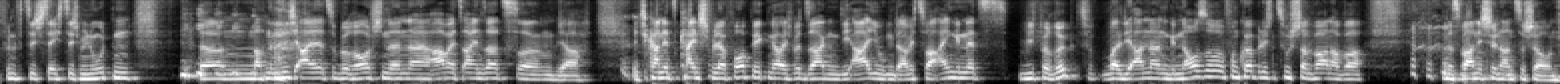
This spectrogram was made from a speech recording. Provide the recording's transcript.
50, 60 Minuten äh, nach einem nicht allzu berauschenden äh, Arbeitseinsatz. Ähm, ja, ich kann jetzt keinen Spieler vorpicken, aber ich würde sagen, die A-Jugend, da habe ich zwar eingenetzt wie verrückt, weil die anderen genauso vom körperlichen Zustand waren, aber das war nicht schön anzuschauen.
